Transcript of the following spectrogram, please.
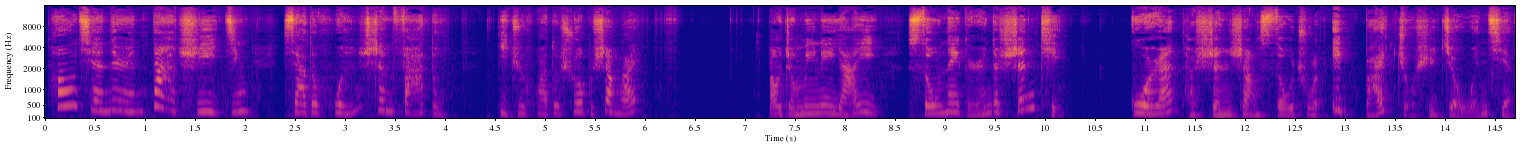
偷钱的人大吃一惊。吓得浑身发抖，一句话都说不上来。包拯命令衙役搜那个人的身体，果然他身上搜出了一百九十九文钱，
